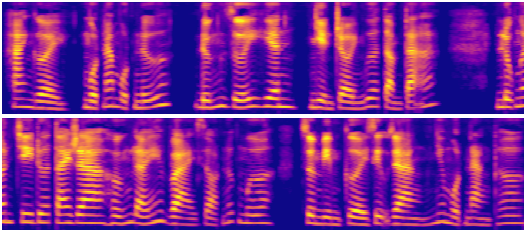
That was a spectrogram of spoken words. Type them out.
Hai người, một nam một nữ, đứng dưới hiên nhìn trời mưa tầm tã. Lục Ngân Chi đưa tay ra hứng lấy vài giọt nước mưa, rồi mỉm cười dịu dàng như một nàng thơ.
